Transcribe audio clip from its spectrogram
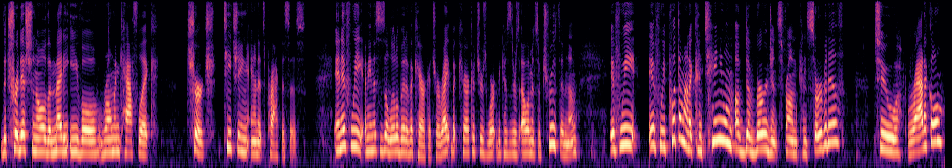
the traditional, the medieval Roman Catholic Church teaching and its practices. And if we, I mean, this is a little bit of a caricature, right? But caricatures work because there's elements of truth in them. If we, if we put them on a continuum of divergence from conservative to radical,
